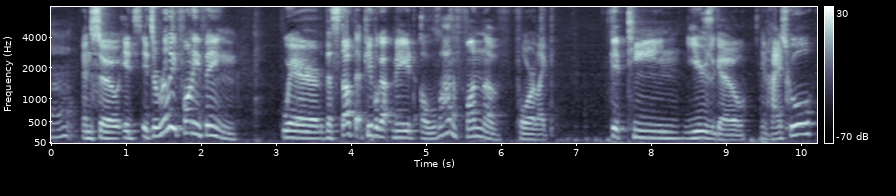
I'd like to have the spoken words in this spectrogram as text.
Oh, And so it's it's a really funny thing where the stuff that people got made a lot of fun of for like 15 years ago in high school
